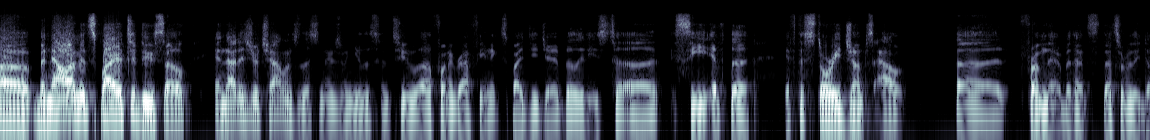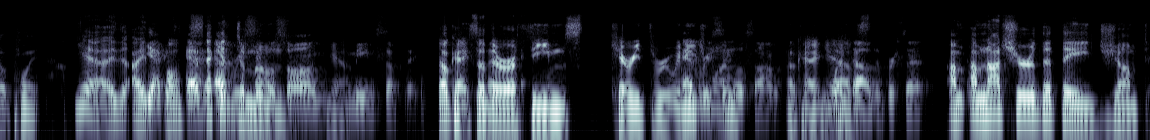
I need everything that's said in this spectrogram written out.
Uh, but now I'm inspired to do so, and that is your challenge, listeners. When you listen to uh, "Phonograph Phoenix" by DJ Abilities, to uh, see if the if the story jumps out uh, from there. But that's that's a really dope point. Yeah, I, I Yeah, 'cause I'll ev- second every single song Yeah. means something. Okay, so there are themes carried through in every each one. single song. Okay, yeah. One thousand percent. I'm I'm not sure that they jumped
